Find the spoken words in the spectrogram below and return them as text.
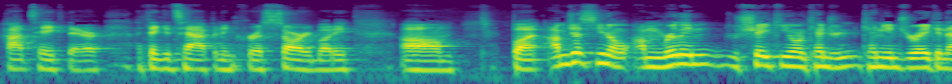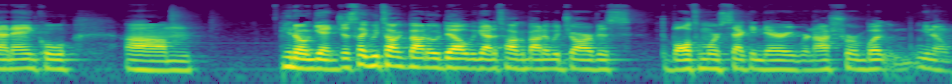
Hot take there. I think it's happening, Chris. Sorry, buddy. Um, but I'm just, you know, I'm really shaky on Ken- Kenyan Drake and that ankle. Um, you know, again, just like we talked about Odell, we got to talk about it with Jarvis, the Baltimore secondary. We're not sure what you know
